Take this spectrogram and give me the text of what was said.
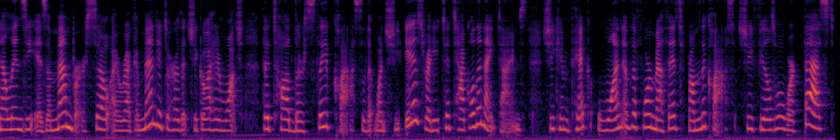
Now, Lindsay is a member, so I recommended to her that she go ahead and watch the toddler sleep class so that once she is ready to tackle the night times, she can pick one of the four methods from the class she feels will work best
